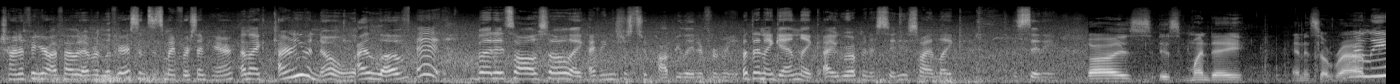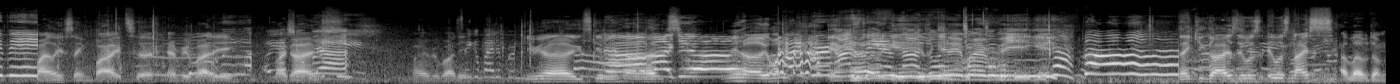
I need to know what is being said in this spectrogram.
trying to figure out if I would ever live here since it's my first time here. And like, I don't even know. I love it, but it's also like, I think it's just too populated for me. But then again, like, I grew up in a city, so I like the city. guys, it's Monday and it's a wrap. We're leaving. Finally saying bye to everybody. Oh, bye, guys. Yeah. Bye, everybody. Say goodbye to Brooke. Give me hugs. Give me hugs. Give me hugs. Give me hugs. Give me Murphy. Thank you guys. It was it was nice. I loved them.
